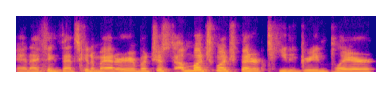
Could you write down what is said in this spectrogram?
And I think that's going to matter here, but just a much, much better tee to green player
